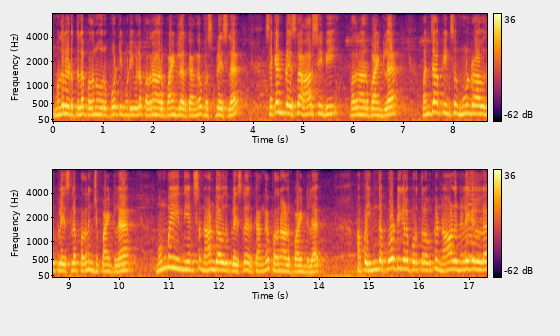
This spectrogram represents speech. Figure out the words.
முதலிடத்தில் பதினோரு போட்டி முடிவில் பதினாறு பாயிண்டில் இருக்காங்க ஃபஸ்ட் பிளேஸில் செகண்ட் பிளேஸில் ஆர்சிபி பதினாறு பாயிண்டில் பஞ்சாப் கிங்ஸு மூன்றாவது பிளேஸில் பதினஞ்சு பாயிண்டில் மும்பை இந்தியன்ஸு நான்காவது பிளேஸில் இருக்காங்க பதினாலு பாயிண்டில் அப்போ இந்த போட்டிகளை பொறுத்தளவுக்கு நாலு நிலைகளில்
